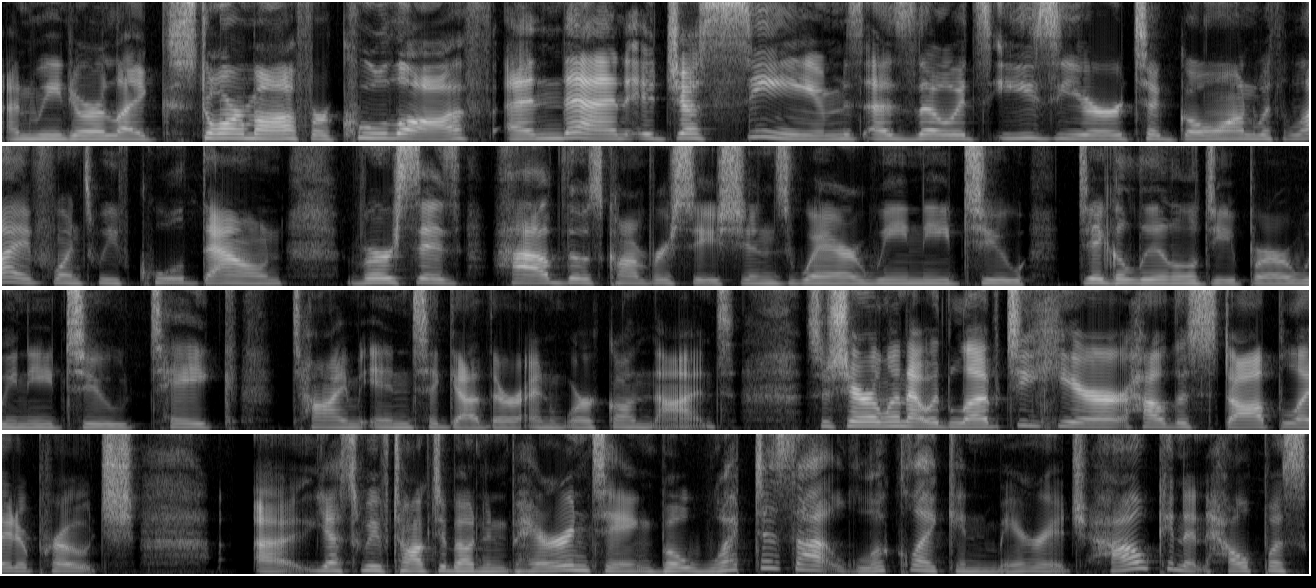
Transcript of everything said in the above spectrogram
and we are like storm off or cool off and then it just seems as though it's easier to go on with life once we've cooled down versus have those conversations where we need to dig a little deeper. We need to take time in together and work on that. So Cherilyn i would love to hear how the stoplight approach uh, yes, we've talked about in parenting, but what does that look like in marriage? How can it help us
